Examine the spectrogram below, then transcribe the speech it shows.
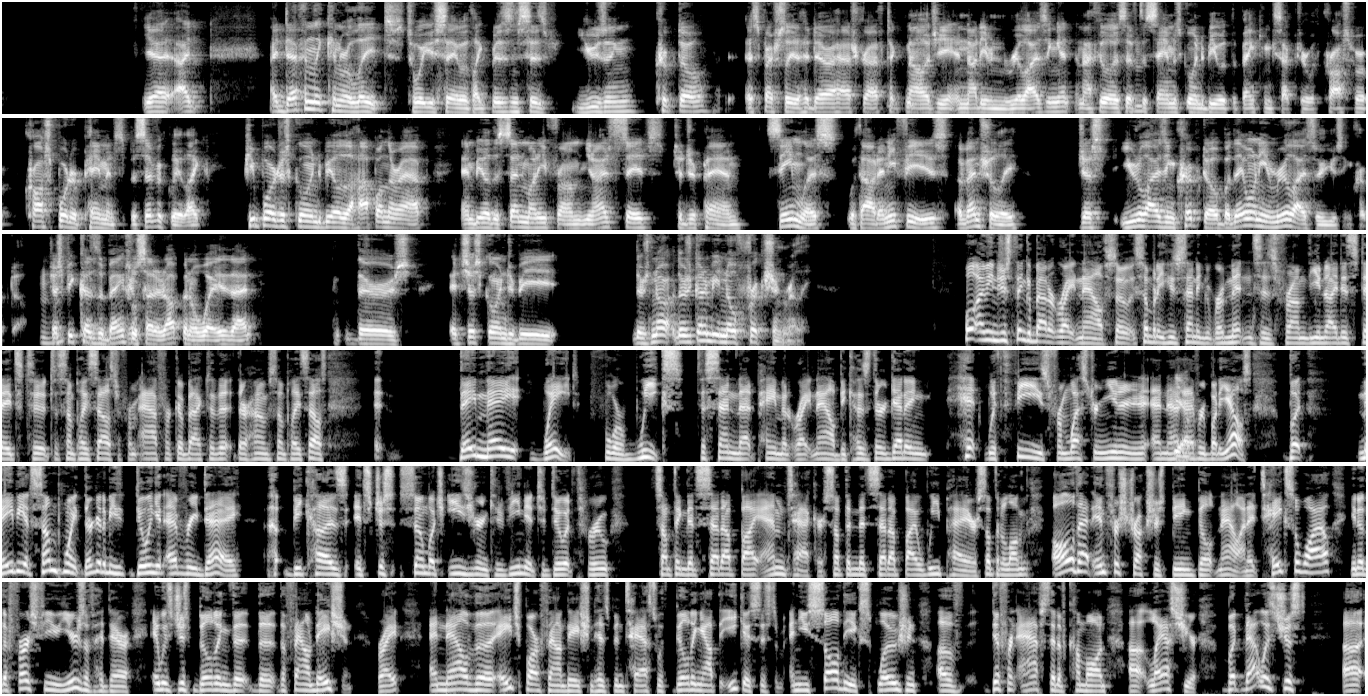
Yeah, I I definitely can relate to what you say with like businesses using crypto especially the Hedera Hashgraph technology and not even realizing it. And I feel as if mm-hmm. the same is going to be with the banking sector with cross cross border payments specifically. Like people are just going to be able to hop on their app and be able to send money from United States to Japan seamless without any fees eventually just utilizing crypto, but they won't even realize they're using crypto mm-hmm. just because the banks will set it up in a way that there's it's just going to be there's no there's going to be no friction really. Well, I mean, just think about it right now. So, somebody who's sending remittances from the United States to, to someplace else, or from Africa back to the, their home someplace else, they may wait for weeks to send that payment right now because they're getting hit with fees from Western Union and yeah. everybody else. But maybe at some point they're going to be doing it every day uh, because it's just so much easier and convenient to do it through something that's set up by MTech or something that's set up by WePay or something along all that infrastructure is being built now. And it takes a while. You know the first few years of Hedera it was just building the the, the foundation right? And now the HBAR foundation has been tasked with building out the ecosystem. And you saw the explosion of different apps that have come on uh, last year. But that was just uh,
